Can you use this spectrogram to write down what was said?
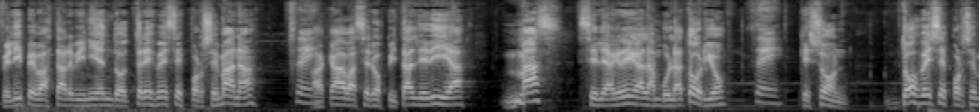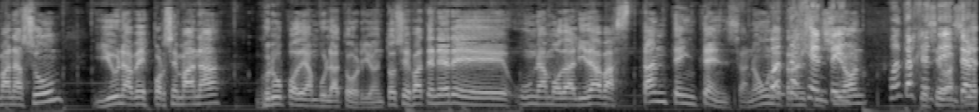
Felipe va a estar viniendo tres veces por semana, Sí. acá va a ser hospital de día, más se le agrega el ambulatorio, Sí. que son dos veces por semana Zoom y una vez por semana grupo de ambulatorio. Entonces va a tener eh, una modalidad bastante intensa, ¿no? Una ¿Cuánta transición. gente, ¿cuánta gente va haciendo-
